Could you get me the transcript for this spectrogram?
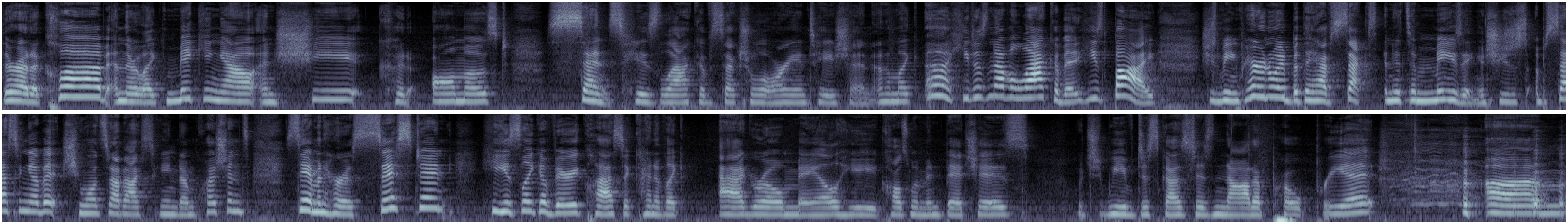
they're at a club and they're like making out, and she could almost sense his lack of sexual orientation. And I'm like, ah, he doesn't have a lack of it. He's bi. She's being paranoid, but they have sex, and it's amazing. And she's just obsessing of it. She won't stop asking dumb questions. Sam and her assistant, he's like a very classic kind of like aggro male. He calls women bitches, which we've discussed is not appropriate. Um,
